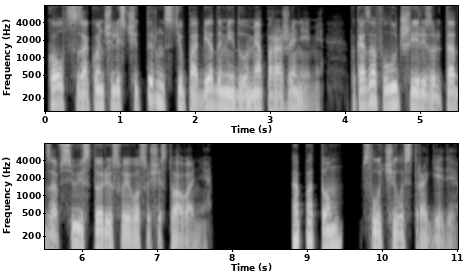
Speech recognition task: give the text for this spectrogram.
Колтс закончили с 14 победами и двумя поражениями — показав лучший результат за всю историю своего существования. А потом случилась трагедия.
